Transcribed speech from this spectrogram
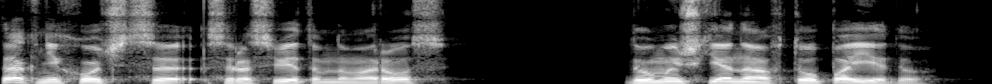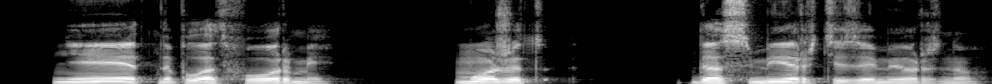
«Так не хочется с рассветом на мороз. Думаешь, я на авто поеду? Нет, на платформе. Может, до смерти замерзну.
